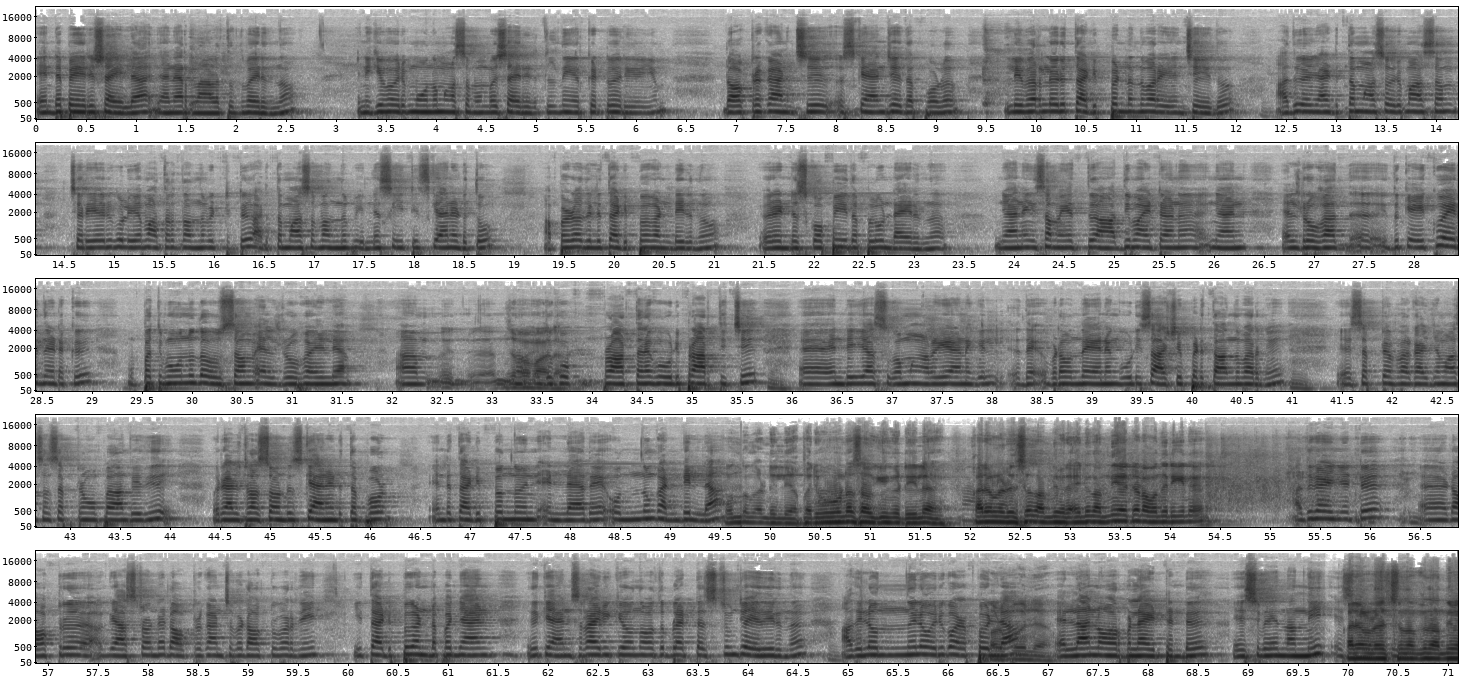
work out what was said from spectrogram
എന്റെ പേര് ശൈല. ഞാൻ എറണാകുളത്തു നിന്ന് വരുന്നു. എനിക്ക് ഒരു മൂന്ന് മാസം മുമ്പ് ശരീരത്തിൽ നീർക്കെട്ട് വരികയും ഡോക്ടറെ കാണിച്ച് സ്കാൻ ചെയ്തപ്പോൾ ലിവറിലൊരു തടിപ്പുണ്ടെന്ന് പറയുകയും ചെയ്തു. അത് കഴിഞ്ഞ് അടുത്ത മാസം ഒരു മാസം ചെറിയൊരു ഗുളിക മാത്രം തന്നു വിട്ടിട്ട് അടുത്ത മാസം വന്ന് പിന്നെ സി ടി സ്കാൻ എടുത്തു. അപ്പോഴും അതിൽ തടിപ്പ് കണ്ടിരുന്നു. ഒരു എൻഡോസ്കോപ്പ് ചെയ്തപ്പോഴും ഉണ്ടായിരുന്നു. ഞാൻ ഈ സമയത്ത് ആദ്യമായിട്ടാണ് ഞാൻ എൽ ഏഹ്, ഇത് കേൾക്കുമായിരുന്നു ഇടയ്ക്ക് മുപ്പത്തിമൂന്ന് ദിവസം എൽ റുഹയിലെ ഇത് പ്രാർത്ഥന കൂടി പ്രാർത്ഥിച്ച് എന്റെ ഈ അസുഖം മാറുകയാണെങ്കിൽ ഇവിടെ ഒന്ന് ഏനം കൂടി സാക്ഷ്യപ്പെടുത്താമെന്ന് പറഞ്ഞ് സെപ്റ്റംബർ കഴിഞ്ഞ മാസം സെപ്റ്റംബർ മുപ്പതാം തീയതി ഒരു അൾട്രാസൗണ്ട് സ്കാൻ എടുത്തപ്പോൾ എന്റെ തടിപ്പൊന്നും ഇല്ലാതെ ഒന്നും കണ്ടില്ല. ഒന്നും കണ്ടില്ല. പരിപൂർണ സൗഖ്യം കിട്ടിയില്ലേ? കാര്യങ്ങളുടെ നന്ദി വരാം അതിന് നന്ദിയായിട്ടാണോ വന്നിരിക്കുന്നത് അത് കഴിഞ്ഞിട്ട് ഡോക്ടർ ഗ്യാസ്ട്രോന്റെ ഡോക്ടർ കാണിച്ചപ്പോൾ ഡോക്ടർ പറഞ്ഞ് ഈ തടിപ്പ് കണ്ടപ്പോൾ ഞാൻ ഇത് ക്യാൻസർ ആയിരിക്കുമോ എന്ന് ഓർത്ത് ബ്ലഡ് ടെസ്റ്റും ചെയ്തിരുന്നു. അതിലൊന്നിലും ഒരു കുഴപ്പമില്ല. എല്ലാം നോർമലായിട്ടുണ്ട് യേശുവേ നന്ദി. നമുക്ക് നന്ദി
